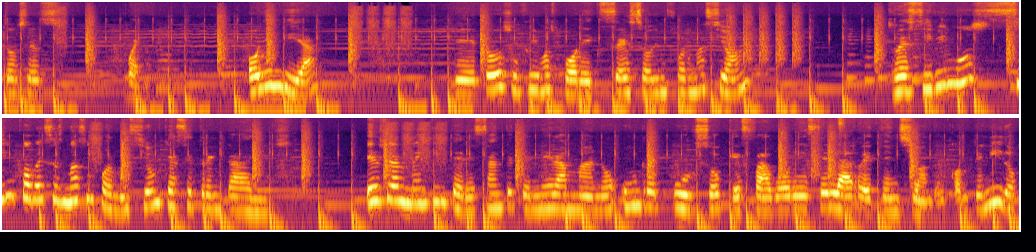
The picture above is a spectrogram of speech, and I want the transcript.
Entonces, bueno, hoy en día todos sufrimos por exceso de información, recibimos cinco veces más información que hace 30 años. Es realmente interesante tener a mano un recurso que favorece la retención del contenido.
